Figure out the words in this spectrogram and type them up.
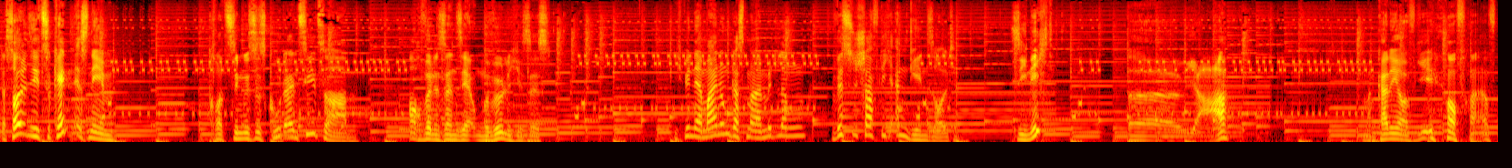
Das sollten Sie zur Kenntnis nehmen. Trotzdem ist es gut, ein Ziel zu haben. Auch wenn es ein sehr ungewöhnliches ist. Ich bin der Meinung, dass man Ermittlungen wissenschaftlich angehen sollte. Sie nicht? Äh, ja. Kann ihr auf, je auf, auf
